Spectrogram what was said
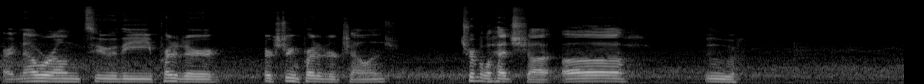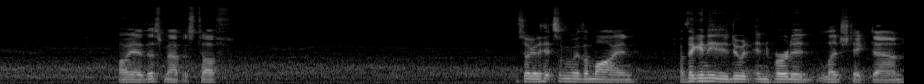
All right, now we're on to the Predator, or Extreme Predator Challenge. Triple headshot. Uh, ooh. Oh yeah, this map is tough. So I gotta hit something with a mine. I think I need to do an inverted ledge takedown.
